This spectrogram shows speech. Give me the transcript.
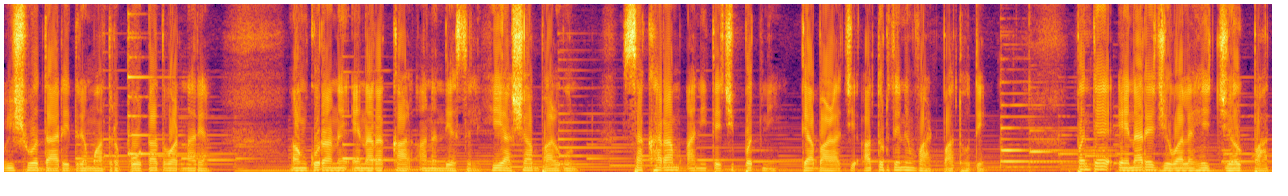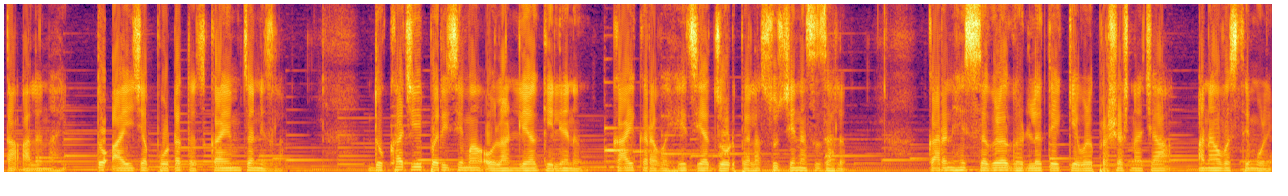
विश्व दारिद्र्य मात्र पोटात वाढणाऱ्या अंकुराने येणारा काळ आनंदी असेल ही आशा बाळगून सखाराम आणि त्याची पत्नी त्या बाळाची आतुरतेने वाट पाहत होते. पण त्या येणाऱ्या जीवाला हे जग पाहता आलं नाही. तो आईच्या पोटातच कायमचा निजला. दुःखाची परिसीमा ओलांडल्या गेल्यानं काय करावं हेच या जोडप्याला सुचेनासं झालं. कारण हे सगळं घडलं ते केवळ प्रशासनाच्या अनावस्थेमुळे.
